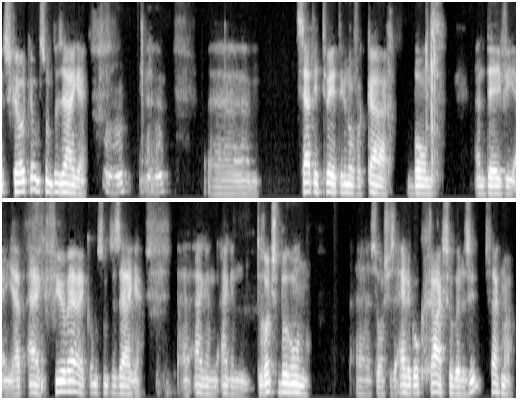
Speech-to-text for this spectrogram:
schurken, om zo te zeggen. Uh zet die twee tegenover elkaar, Bond en Davy, en je hebt eigenlijk vuurwerk, om zo te zeggen. een, echt een drugsbaron, zoals je ze eigenlijk ook graag zou willen zien, zeg maar.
